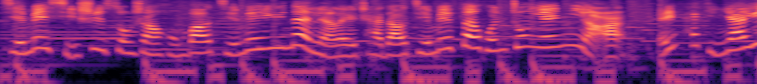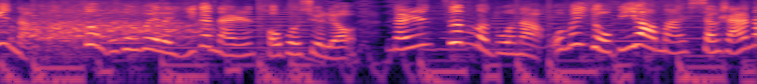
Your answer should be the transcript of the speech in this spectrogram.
姐妹喜事送上红包，姐妹遇难两肋插刀，姐妹犯浑忠言逆耳，哎，还挺押韵呢。更不会为了一个男人头破血流，男人这么多呢，我们有必要吗？想啥呢？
